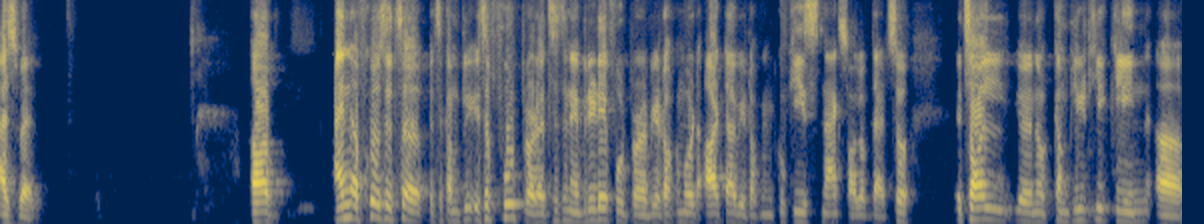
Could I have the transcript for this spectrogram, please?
as well. Uh, and of course, it's a it's a complete it's a food product. It's an everyday food product. We're talking about atta, we're talking cookies, snacks, all of that. So it's all you know completely clean uh,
